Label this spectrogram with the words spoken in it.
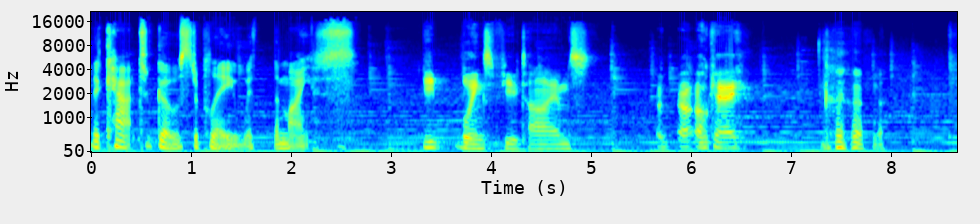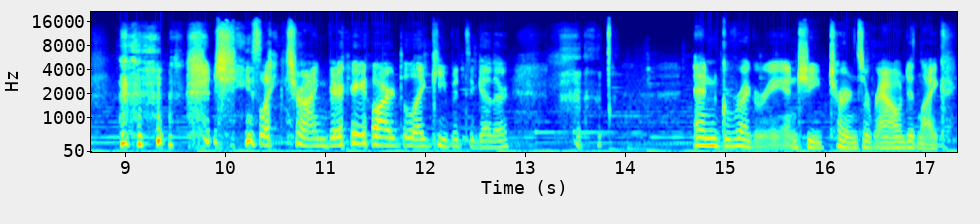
the cat goes to play with the mice. He blinks a few times. Uh, okay. She's like trying very hard to like keep it together. and Gregory, and she turns around and like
